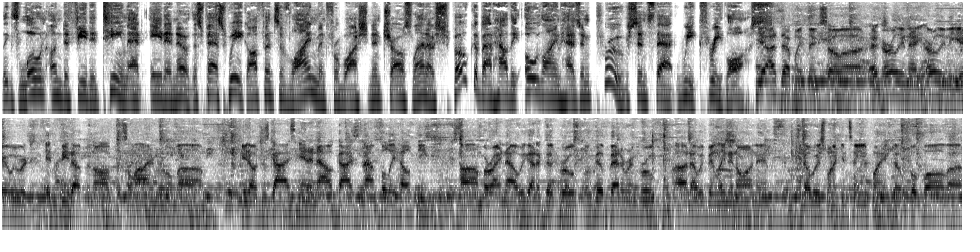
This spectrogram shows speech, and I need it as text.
league's lone undefeated team at 8 0. This past week, offensive lineman for Washington, Charles Leno, spoke about how the O line has improved since that week three loss. Yeah, I definitely think so. Uh, early in the early in the year, we were getting beat up in the offensive line room. Um, you know, just guys in and out, guys not fully healthy. Um, but right now, we got a good group, a good veteran group uh, that we've been leaning on, and you know, we just want to continue playing good football uh,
